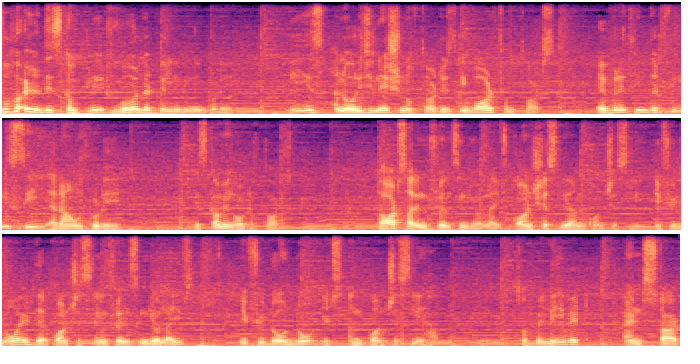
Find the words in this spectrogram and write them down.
world, this complete world that we're living in today, is an origination of thought, is evolved from thoughts everything that we see around today is coming out of thoughts. Thoughts are influencing your life consciously unconsciously. If you know it, they're consciously influencing your lives. If you don't know, it's unconsciously happening. So believe it and start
